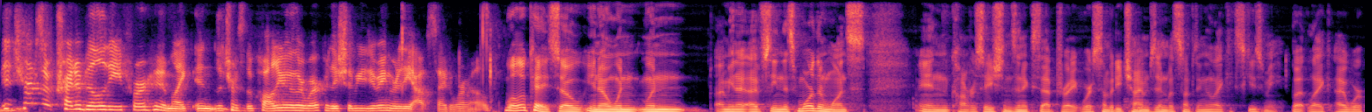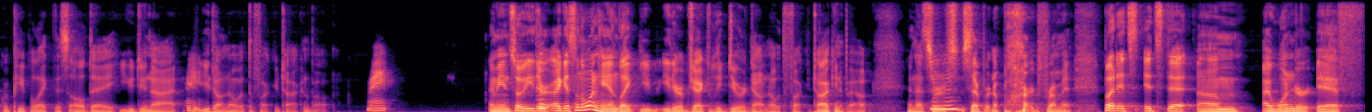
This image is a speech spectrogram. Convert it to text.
In terms of credibility for whom? Like in the terms of the quality of their work or they should be doing or the outside world? Well okay so you know when when i mean i've seen this more than once in conversations and Accept right where somebody chimes in with something like excuse me but like i work with people like this all day. You do not right. you don't know what the fuck you're talking about. Right. I mean, so either I guess on the one hand, like you either objectively do or don't know what the fuck you're talking about, and that's sort mm-hmm. of separate and apart from it. But it's it's that um, I wonder if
